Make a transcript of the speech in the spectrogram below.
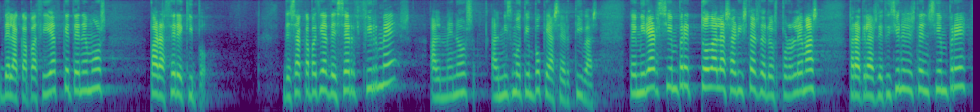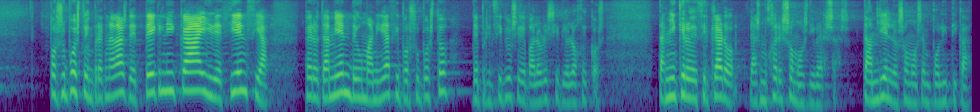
de la capacidad que tenemos para hacer equipo, de esa capacidad de ser firmes, al menos al mismo tiempo que asertivas, de mirar siempre todas las aristas de los problemas para que las decisiones estén siempre, por supuesto, impregnadas de técnica y de ciencia, pero también de humanidad y, por supuesto, de principios y de valores ideológicos. También quiero decir, claro, las mujeres somos diversas, también lo somos en política.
